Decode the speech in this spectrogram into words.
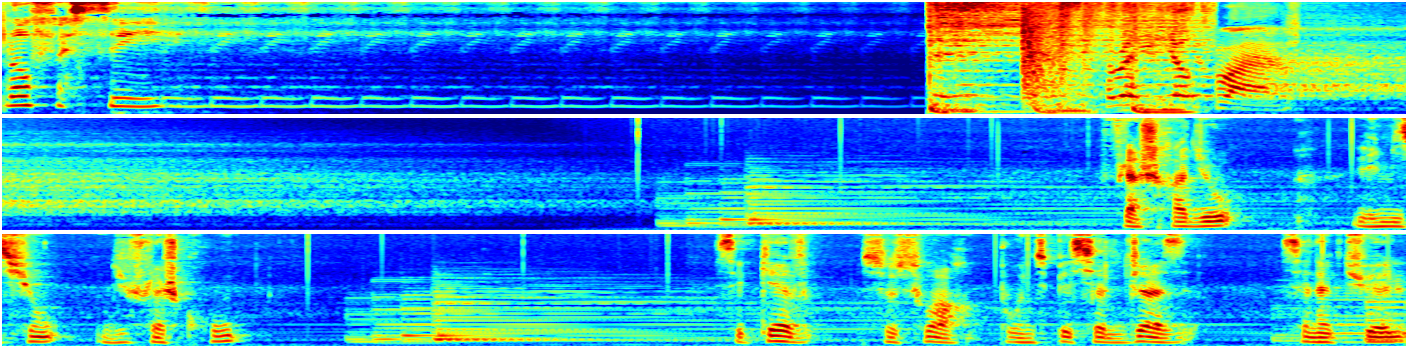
Prophecy. Radio Flash. Flash Radio, l'émission du Flash Crew. C'est Kev ce soir pour une spéciale jazz, scène actuelle,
